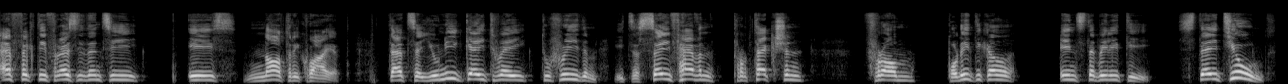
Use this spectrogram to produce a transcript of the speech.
Effective residency is not required. That's a unique gateway to freedom. It's a safe haven protection from political instability. Stay tuned.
